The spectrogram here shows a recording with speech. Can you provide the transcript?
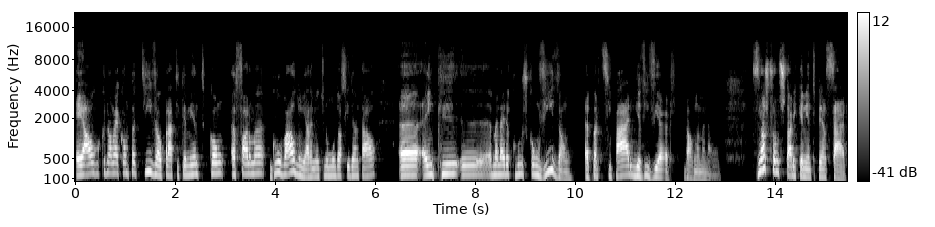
é algo que não é compatível praticamente com a forma global, nomeadamente no mundo ocidental, uh, em que uh, a maneira como nos convidam a participar e a viver de alguma maneira. Se nós formos historicamente pensar,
